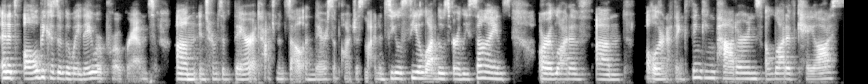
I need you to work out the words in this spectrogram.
And it's all because of the way they were programmed um, in terms of their attachment style and their subconscious mind. And so you'll see a lot of those early signs are a lot of um, all or nothing thinking patterns, a lot of chaos,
